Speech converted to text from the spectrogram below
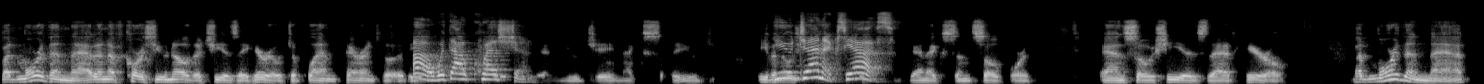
But more than that, and of course, you know that she is a hero to Planned Parenthood. Oh, without question. Eugenics, even eugenics, yes, eugenics, and so forth. And so she is that hero. But more than that,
